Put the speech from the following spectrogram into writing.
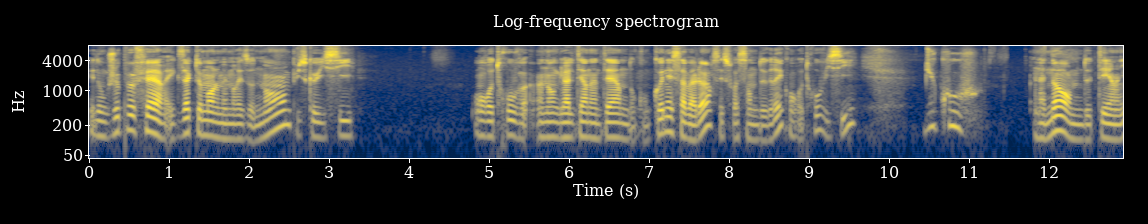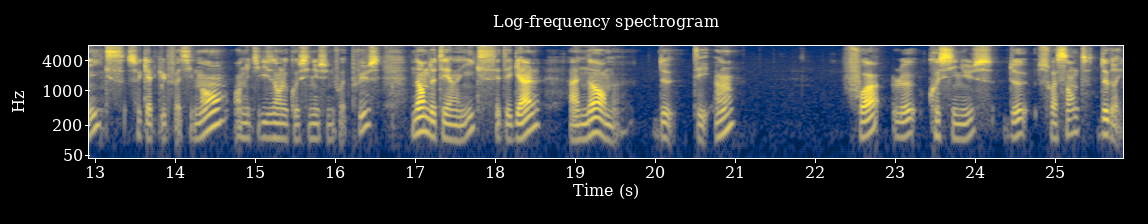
Et donc je peux faire exactement le même raisonnement, puisque ici, on retrouve un angle alterne interne, donc on connaît sa valeur, c'est 60 degrés qu'on retrouve ici. Du coup, la norme de T1x se calcule facilement en utilisant le cosinus une fois de plus. Norme de T1x, c'est égal à norme de T1 fois le cosinus de 60 degrés.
